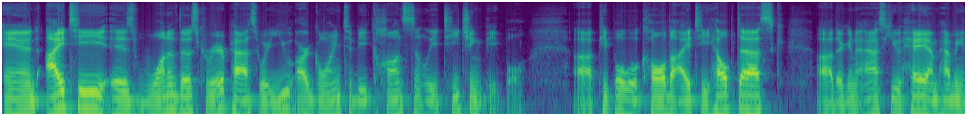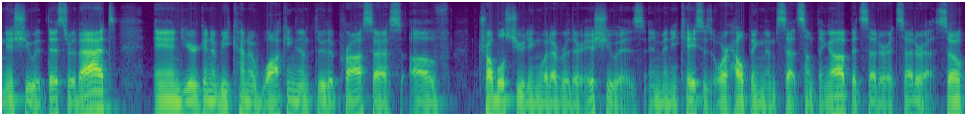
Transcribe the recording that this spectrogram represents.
And IT is one of those career paths where you are going to be constantly teaching people. Uh, people will call the IT help desk. Uh, they're going to ask you, hey, I'm having an issue with this or that. And you're going to be kind of walking them through the process of troubleshooting whatever their issue is in many cases or helping them set something up, et cetera, et cetera. So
